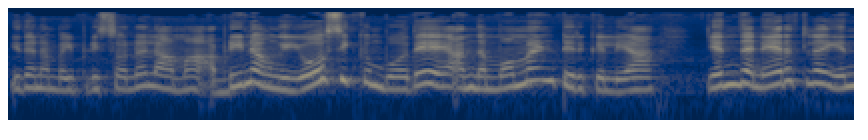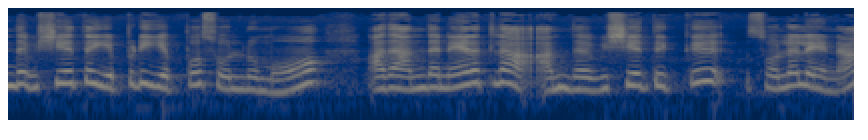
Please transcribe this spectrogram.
இதை நம்ம இப்படி சொல்லலாமா? அப்படின்னு அவங்க யோசிக்கும் போதே அந்த மொமெண்ட் இருக்கு இல்லையா? எந்த நேரத்தில் எந்த விஷயத்தை எப்படி எப்போ சொல்லுமோ அதை அந்த நேரத்தில் அந்த விஷயத்துக்கு சொல்லலைன்னா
